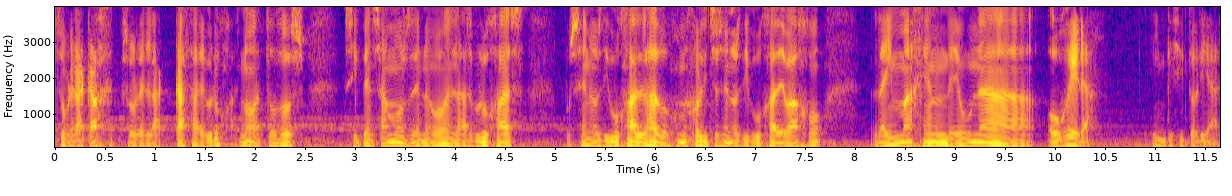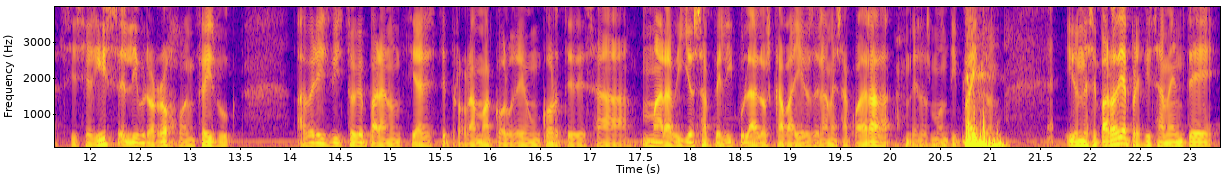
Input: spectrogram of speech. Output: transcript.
sobre la, sobre la caza de brujas, ¿no? A todos, si pensamos de nuevo en las brujas, pues se nos dibuja al lado, o mejor dicho, se nos dibuja debajo la imagen de una hoguera inquisitorial. Si seguís el libro rojo en Facebook, habréis visto que para anunciar este programa colgué un corte de esa maravillosa película Los Caballeros de la Mesa Cuadrada, de los Monty Python, y donde se parodia precisamente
